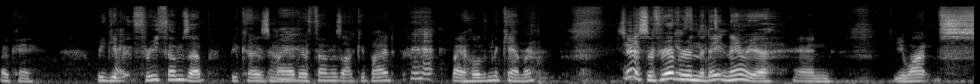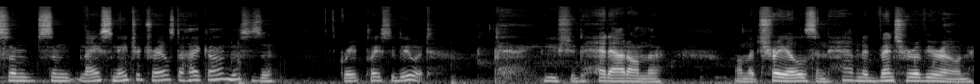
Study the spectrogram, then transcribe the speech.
Okay. We give it three thumbs up because my other thumb is occupied by holding the camera. So yeah, so if you're ever in the Dayton area and you want some some nice nature trails to hike on, this is a great place to do it. You should head out on the on the trails and have an adventure of your own.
